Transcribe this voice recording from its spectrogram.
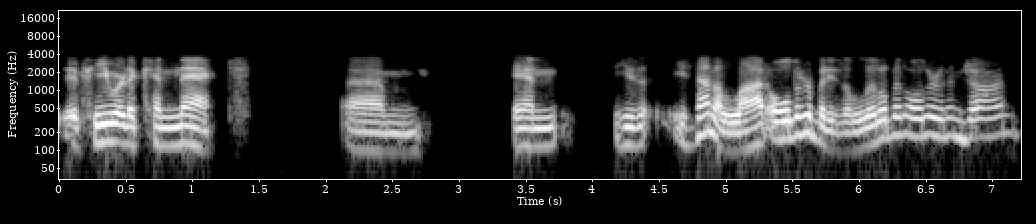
if he were to connect, um, and he's he's not a lot older, but he's a little bit older than John,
